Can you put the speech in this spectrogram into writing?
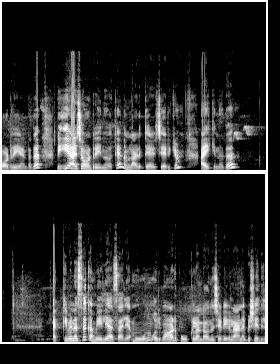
ഓർഡർ ചെയ്യേണ്ടത്. അപ്പോൾ ഈ ആഴ്ച ഓർഡർ ചെയ്യുന്നതൊക്കെ നമ്മൾ അടുത്ത ആഴ്ചയായിരിക്കും അയക്കുന്നത്. അക്കിമിനസ് കമേലിയ അസാലിയ മൂന്നും ഒരുപാട് പൂക്കളുണ്ടാവുന്ന ചെടികളാണ്. പക്ഷേ ഇതിൽ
